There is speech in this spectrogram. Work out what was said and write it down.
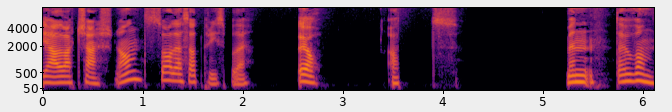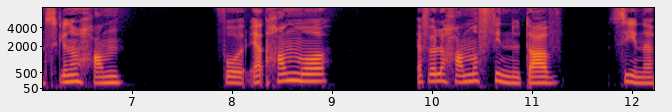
jeg hadde vært kjæresten hans, så hadde jeg satt pris på det. Ja. At Men det er jo vanskelig når han får ja, Han må Jeg føler han må finne ut av sine.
